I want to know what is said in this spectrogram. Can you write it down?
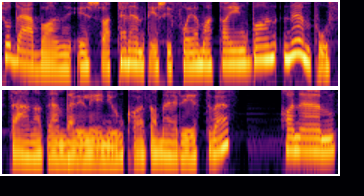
csodában és a teremtési folyamatainkban nem pusztán az emberi lényünk az, amely részt vesz, hanem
